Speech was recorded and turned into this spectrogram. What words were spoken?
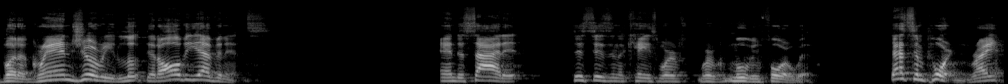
But a grand jury looked at all the evidence and decided this isn't a case we're moving forward with. That's important, right?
